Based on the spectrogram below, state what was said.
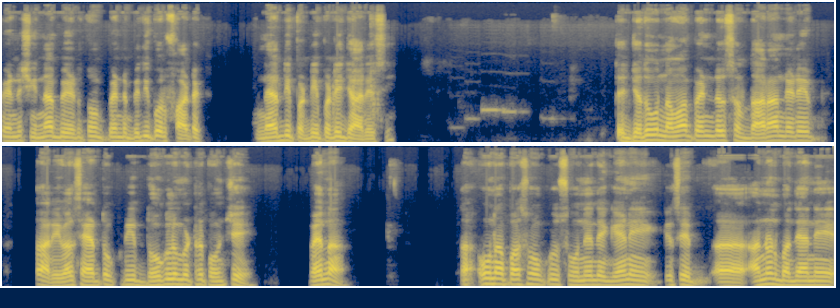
ਪਿੰਡ ਸ਼ੀਨਾ ਬੇੜ ਤੋਂ ਪਿੰਡ ਵਿਧੀਪੁਰ ਫਾਟਕ ਨਹਿਰ ਦੀ ਪੱਟੀ ਪੱਟੀ ਜਾ ਰਹੇ ਸੀ। ਤੇ ਜਦੋਂ ਨਵਾਂ ਪਿੰਡ ਸਰਦਾਰਾਂ ਨੇੜੇ ਧਾਰੀਵਾਲ ਸਾਈਡ ਤੋਂ ਕਰੀਬ 2 ਕਿਲੋਮੀਟਰ ਪਹੁੰਚੇ ਪਹਿਲਾਂ, ਤਾਂ ਉਹਨਾਂ ਪਾਸੋਂ ਕੋਈ ਸੋਨੇ ਦੇ ਗਹਿਣੇ ਕਿਸੇ ਅਨਨੋਨ ਬੰਦਿਆਂ ਨੇ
